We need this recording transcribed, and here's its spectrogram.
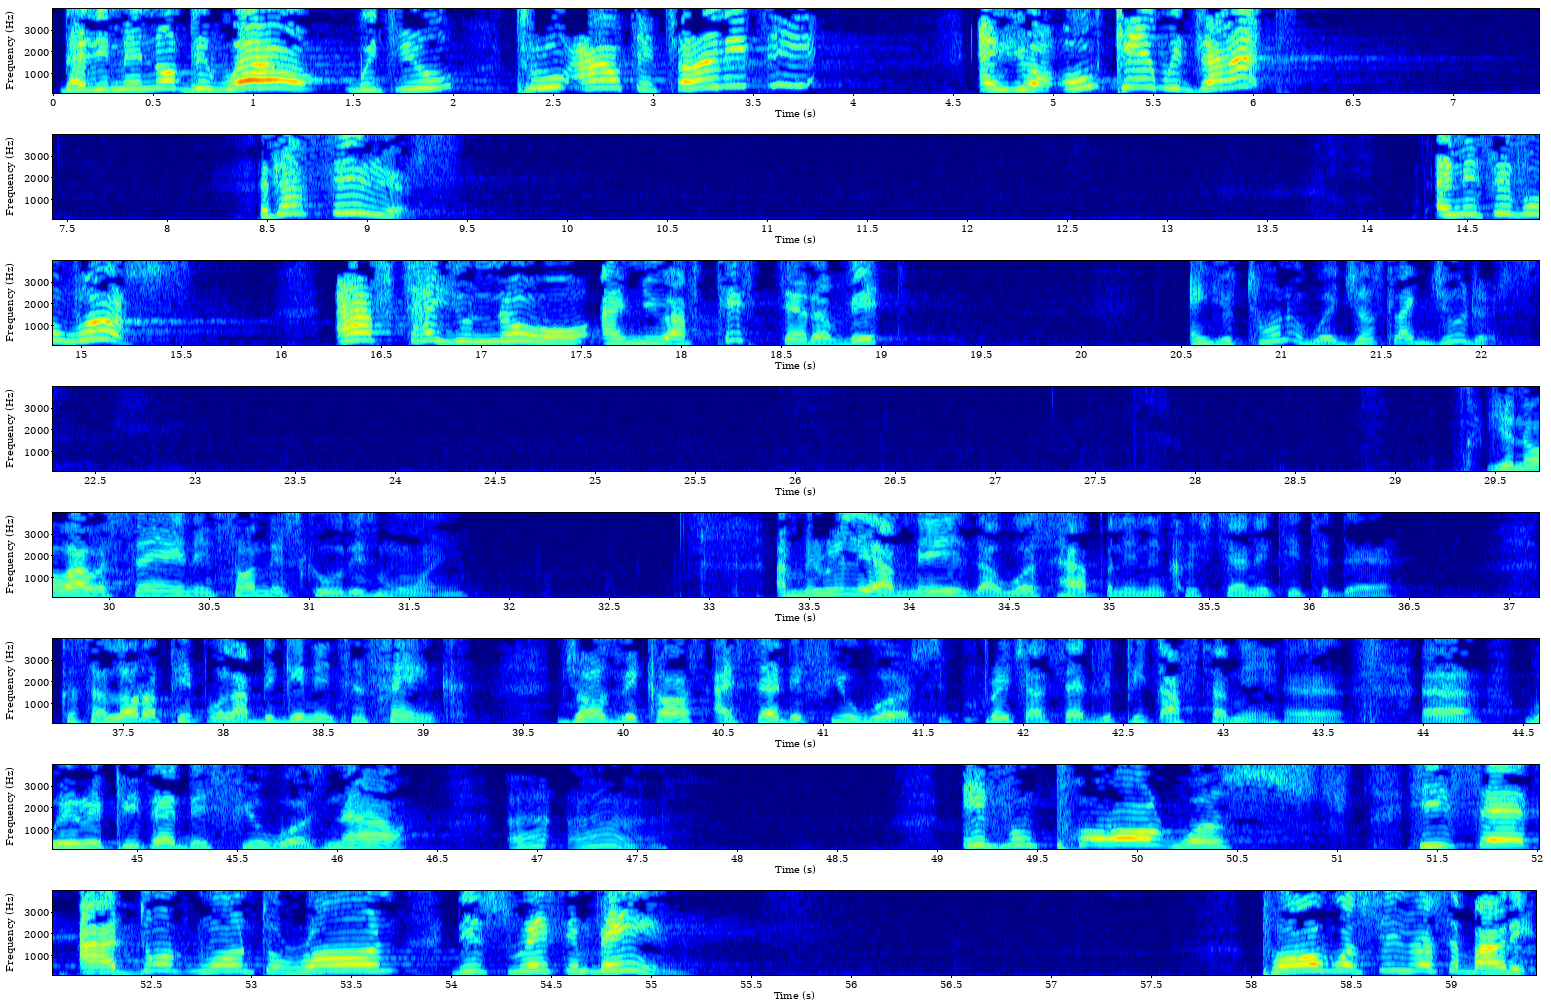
that it may not be well with you throughout eternity, and you're okay with that? Is that? That's serious. And it's even worse. After you know and you have tasted of it, and you turn away just like Judas. You know, I was saying in Sunday school this morning, I'm really amazed at what's happening in Christianity today. Because a lot of people are beginning to think just because I said a few words, the preacher said, repeat after me. Uh, uh, we repeated these few words. Now, uh-uh. Even Paul was, he said, I don't want to run this race in vain. Paul was serious about it.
